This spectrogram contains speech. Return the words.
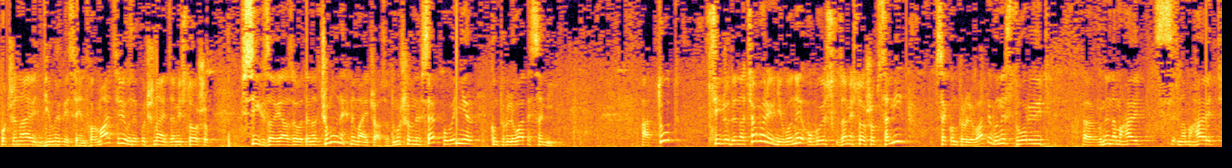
починають ділитися інформацією, вони починають замість того, щоб всіх зав'язувати на чому в них немає часу? Тому що вони все повинні контролювати самі. А тут ці люди на цьому рівні, вони обов'язково замість того, щоб самі все контролювати, вони створюють, е, вони намагають, намагають,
